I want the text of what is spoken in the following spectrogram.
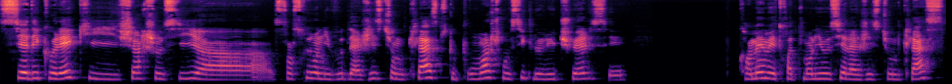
s'il y a des collègues qui cherchent aussi à s'instruire au niveau de la gestion de classe, parce que pour moi, je trouve aussi que le rituel, c'est quand même étroitement lié aussi à la gestion de classe.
